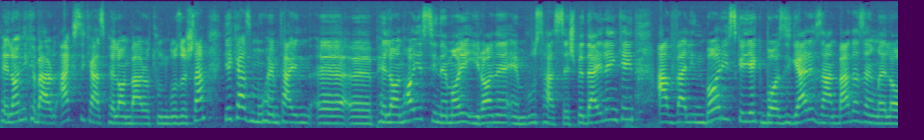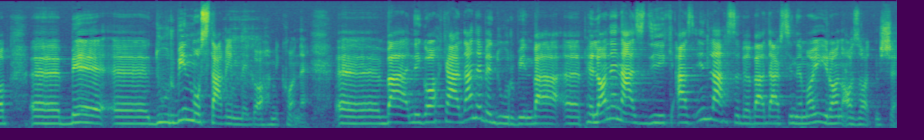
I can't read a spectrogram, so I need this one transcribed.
پلانی که بر عکسی که از پلان براتون گذاشتم یکی از مهمترین پلان های سینمای ایران امروز هستش. به دلیل اینکه این اولین باری است که یک بازیگر زن بعد از انقلاب به دوربین مستقیم نگاه می‌کنه. و نگاه کردن به دوربین و پلان نزدیک از این لحظه به بعد در سینمای ایران آزاد میشه.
